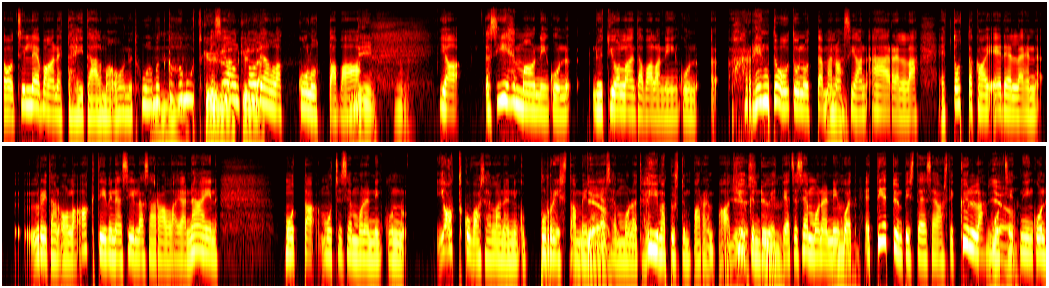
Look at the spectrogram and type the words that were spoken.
olet silleen vaan, että hei täällä mä oon, että huomatkaa mm. mut. Kyllä, ja se on kyllä. todella kuluttavaa. Niin. Ja ja siihen mä oon niin kuin nyt jollain tavalla niin kuin rentoutunut tämän mm. asian äärellä, että totta kai edelleen yritän olla aktiivinen sillä saralla ja näin, mutta, mutta se semmoinen niin kuin jatkuva sellainen niin kuin puristaminen yeah. ja semmoinen, että hei mä pystyn parempaa, yes. you can do it. Mm. Että se semmoinen, niin kuin, mm. että, että tiettyyn pisteeseen asti kyllä, yeah. mutta sitten niin kuin,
